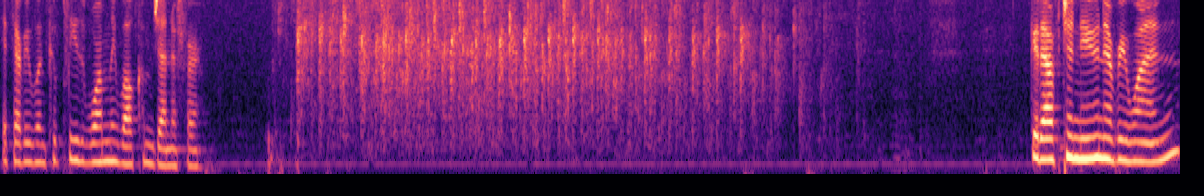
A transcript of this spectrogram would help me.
If everyone could please warmly welcome Jennifer. Good afternoon, everyone.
